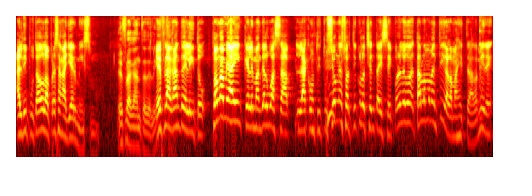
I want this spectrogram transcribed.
al diputado lo apresan ayer mismo. Es flagrante delito. Es flagrante delito. Póngame ahí que le mandé al WhatsApp la Constitución en su artículo 86. Por eso está hablando mentira la magistrada. Miren,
